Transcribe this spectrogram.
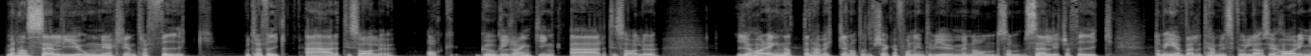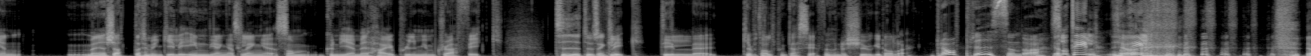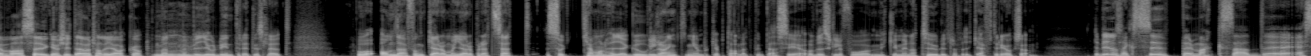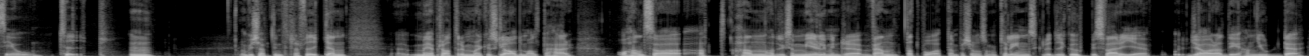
Men han säljer ju onekligen trafik och trafik är till salu och Google ranking är till salu. Jag har ägnat den här veckan åt att försöka få en intervju med någon som säljer trafik. De är väldigt hemlighetsfulla så jag har ingen men jag chattade med en kille i Indien ganska länge som kunde ge mig high premium traffic 10 000 klick till eh, kapitalet.se för 120 dollar. Bra pris ändå. Slå till! Slå jag, till. jag var sugen och försökte övertala Jakob men, men vi gjorde inte det till slut. Och om det här funkar, om man gör det på rätt sätt, så kan man höja Google-rankingen på kapitalet.se och vi skulle få mycket mer naturlig trafik efter det också. Det blir någon slags supermaxad eh, SEO, typ. Mm. Och vi köpte inte trafiken, men jag pratade med Marcus Glad om allt det här och han sa att han hade liksom mer eller mindre väntat på att en person som Kalin skulle dyka upp i Sverige och göra det han gjorde.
